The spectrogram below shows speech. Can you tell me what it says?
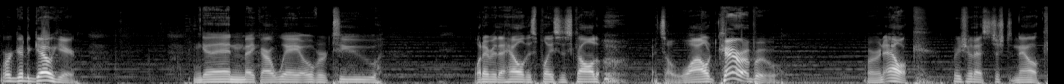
we're good to go here. Go ahead and make our way over to whatever the hell this place is called. it's a wild caribou. Or an elk. Pretty sure that's just an elk.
